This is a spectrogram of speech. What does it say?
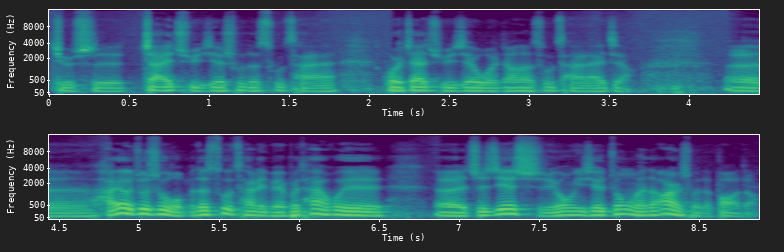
就是摘取一些书的素材，或者摘取一些文章的素材来讲。呃，还有就是我们的素材里边不太会呃直接使用一些中文的二手的报道。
